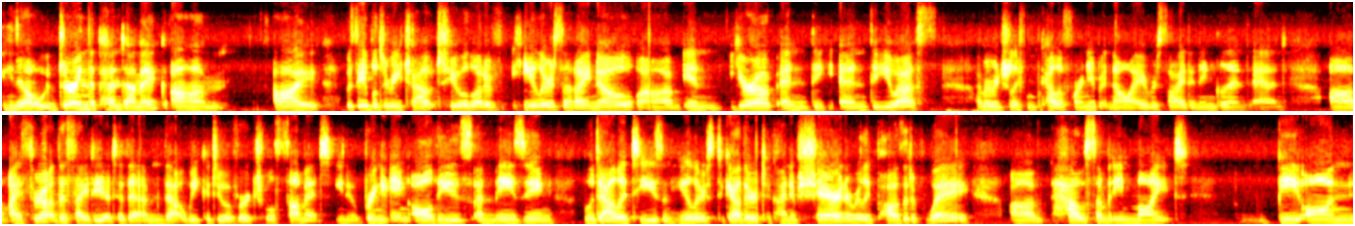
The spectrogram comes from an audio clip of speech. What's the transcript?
you know, during the pandemic, um, I was able to reach out to a lot of healers that I know um, in Europe and the and the U.S. I'm originally from California, but now I reside in England. And um, I threw out this idea to them that we could do a virtual summit, you know, bringing all these amazing modalities and healers together to kind of share in a really positive way um, how somebody might be on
